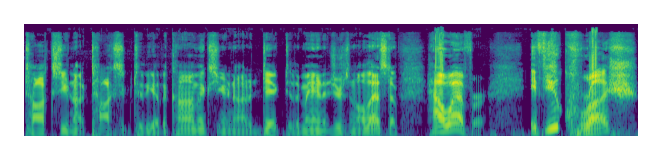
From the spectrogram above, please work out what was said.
toxic. You're not toxic to the other comics. You're not a dick to the managers and all that stuff. However, if you crush,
